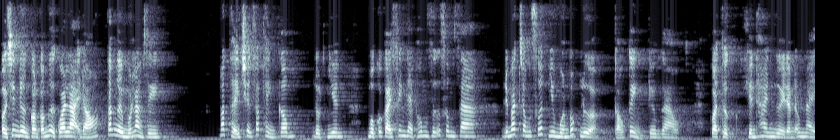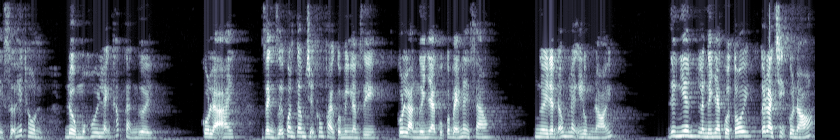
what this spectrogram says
ở trên đường còn có người qua lại đó, các người muốn làm gì? Mắt thấy chuyện sắp thành công, đột nhiên, một cô gái xinh đẹp hung dữ xông ra, đôi mắt trong suốt như muốn bốc lửa, cáu kỉnh, kêu gào. Quả thực khiến hai người đàn ông này sợ hết hồn, đổ mồ hôi lạnh khắp cả người cô là ai? Rảnh rỗi quan tâm chuyện không phải của mình làm gì? Cô là người nhà của cô bé này sao? Người đàn ông lạnh lùng nói. Đương nhiên là người nhà của tôi tôi là chị của nó.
